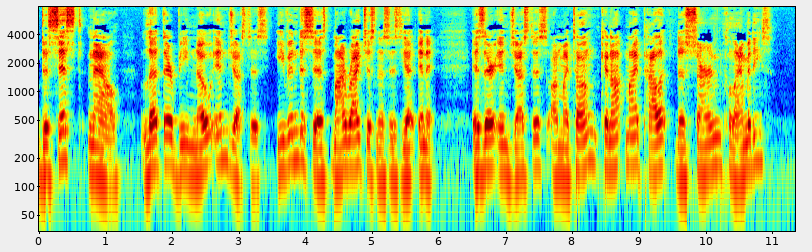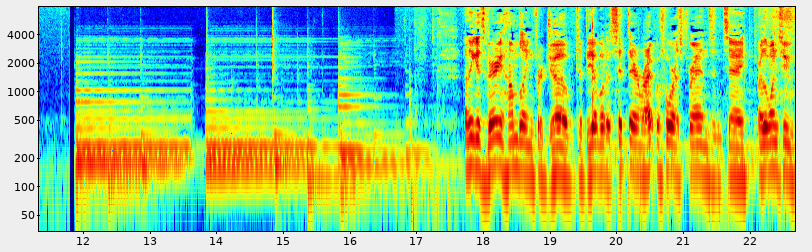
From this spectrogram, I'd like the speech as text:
Desist now. Let there be no injustice. Even desist. My righteousness is yet in it. Is there injustice on my tongue? Cannot my palate discern calamities? I think it's very humbling for Job to be able to sit there right before his friends and say, or the ones who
